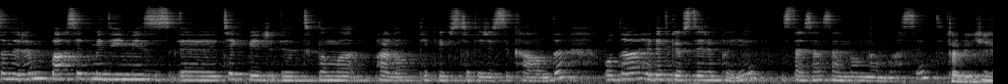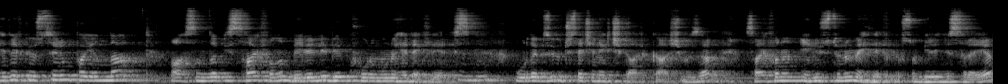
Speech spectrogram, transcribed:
sanırım bahsetmediğimiz e, tek bir e, tıklama pardon teklif stratejisi kaldı. O da hedef gösterim payı. İstersen sen de ondan bahset. Tabii ki hedef gösterim payında aslında bir sayfanın belirli bir konumunu hedefleriz. Hı hı. Burada bize 3 seçenek çıkar karşımıza. Sayfanın en üstünü mü hedefliyorsun birinci sırayı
